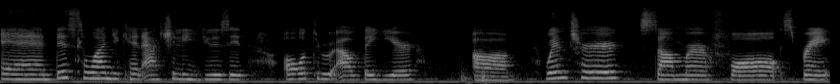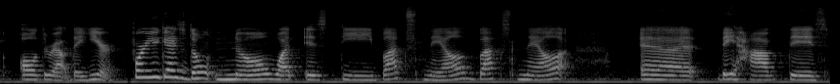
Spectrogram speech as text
And this one you can actually use it all throughout the year uh, winter, summer, fall, spring, all throughout the year. For you guys don't know what is the black snail, black snail, uh, they have this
